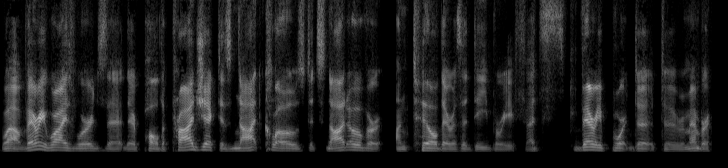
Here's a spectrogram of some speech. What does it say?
Wow, very wise words there, there, Paul. The project is not closed, it's not over until there is a debrief. That's very important to, to remember.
